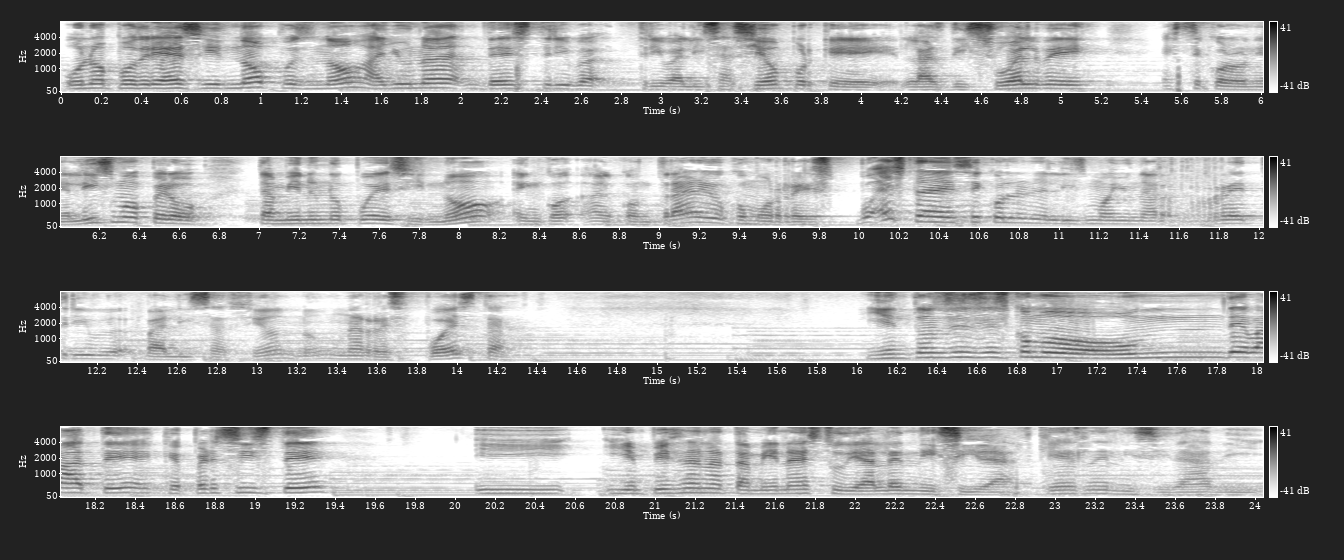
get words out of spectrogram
uno podría decir, no, pues no, hay una destribalización porque las disuelve este colonialismo, pero también uno puede decir, no, al contrario, como respuesta a ese colonialismo hay una retribalización, ¿no? Una respuesta. Y entonces es como un debate que persiste y, empiezan a, también a estudiar la etnicidad. ¿Qué es la etnicidad y,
